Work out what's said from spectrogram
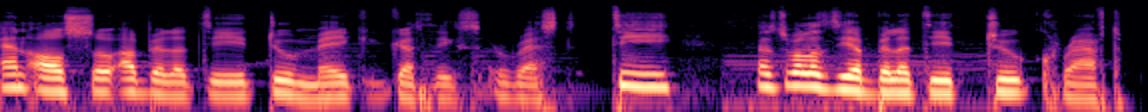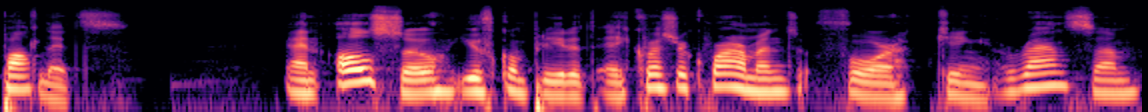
and also ability to make Guthix Rest tea, as well as the ability to craft potlets. And also, you've completed a quest requirement for King Ransom,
